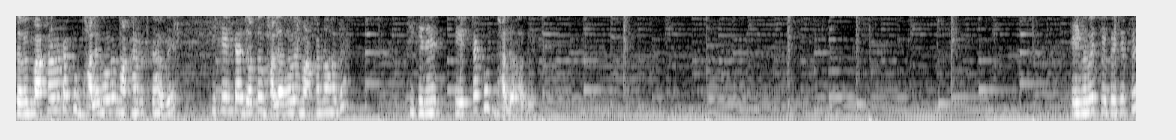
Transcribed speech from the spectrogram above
তবে মাখানোটা খুব ভালোভাবে মাখাতে হবে। চিকেনটা যত ভালোভাবে মাখানো হবে, চিকেনের টেস্টটা খুব ভালো হবে। এইভাবে চেপে চেপে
